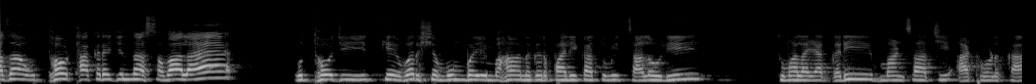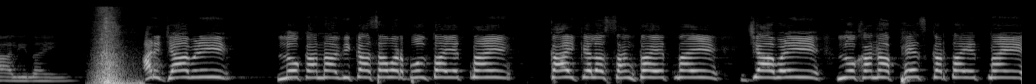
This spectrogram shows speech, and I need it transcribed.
माझा उद्धव ठाकरेजींना सवाल आहे उद्धवजी इतके वर्ष मुंबई महानगरपालिका तुम्ही चालवली तुम्हाला या गरीब माणसाची आठवण का आली नाही? आणि ज्यावेळी लोकांना विकासावर बोलता येत नाही काय केलं सांगता येत नाही ज्यावेळी लोकांना फेस करता येत नाही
